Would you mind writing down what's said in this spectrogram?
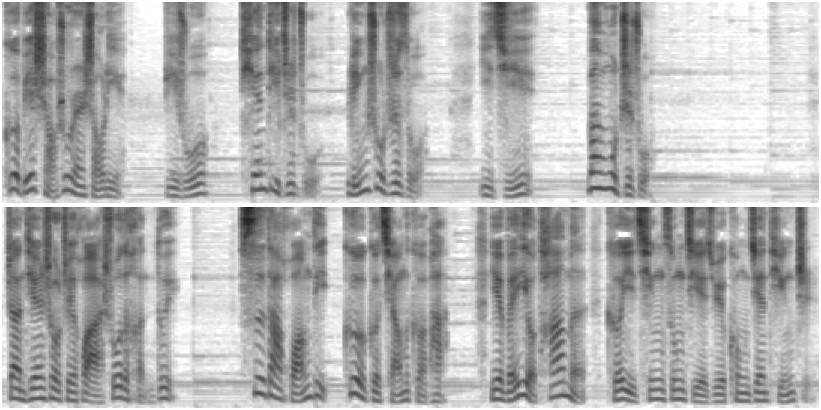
个别少数人手里，比如天地之主、灵树之祖，以及。万物之主，战天寿这话说的很对。四大皇帝个个强的可怕，也唯有他们可以轻松解决空间停止。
